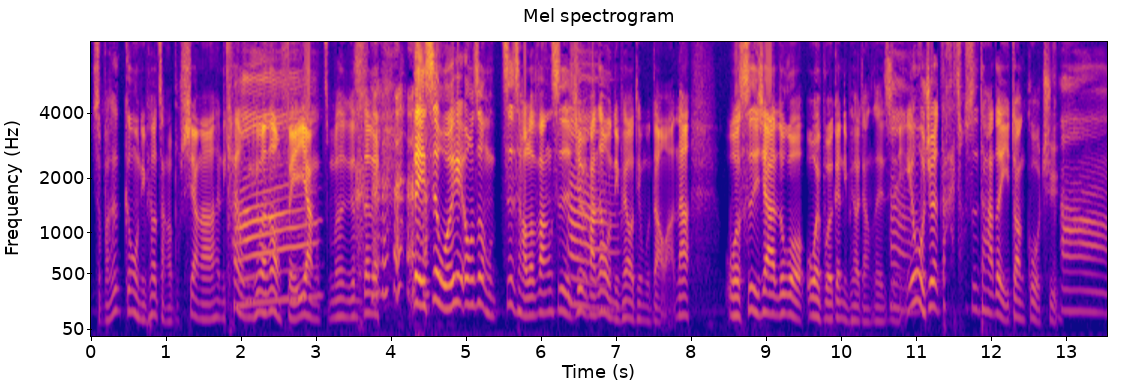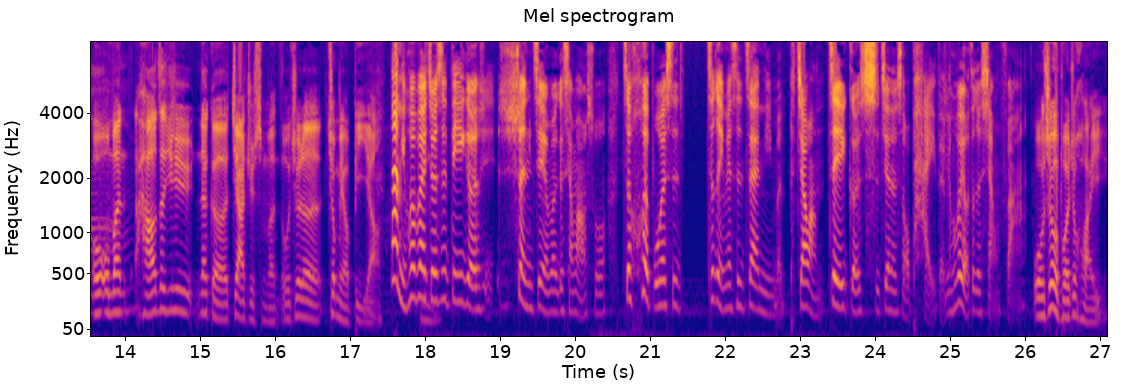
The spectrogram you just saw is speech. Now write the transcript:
怎么跟我女朋友长得不像啊？你看我女朋友那种肥样，怎么跟这个 类似？我会用这种自嘲的方式，就反正我女朋友听不到啊。那我试一下，如果我也不会跟女朋友讲这些事情，因为我觉得他就是他的一段过去。我我们还要再继续那个 judge 什么？我觉得就没有必要。那你会不会就是第一个瞬间有没有一个想法说，这会不会是？这个影片是在你们交往这一个时间的时候拍的，你会不会有这个想法？我觉得我不会去怀疑，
